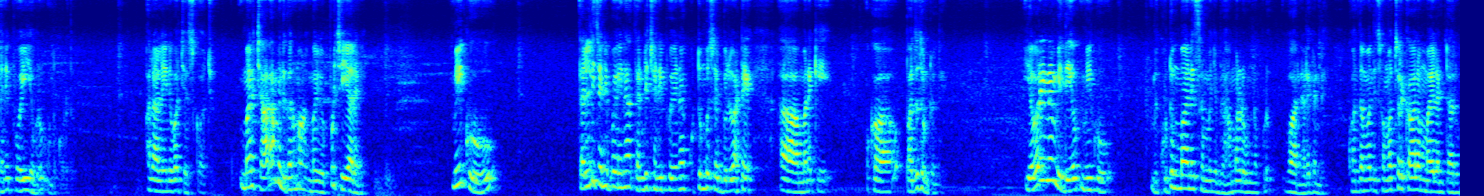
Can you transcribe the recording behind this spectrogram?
చనిపోయి ఎవరు ఉండకూడదు. అలా లేని వారు చేసుకోవచ్చు. మరి చాలామంది కనుక మేము ఎప్పుడు చేయాలని? మీకు తల్లి చనిపోయినా తండ్రి చనిపోయినా కుటుంబ సభ్యులు అంటే మనకి ఒక పద్ధతి ఉంటుంది. ఎవరైనా మీ దేవ మీకు మీ కుటుంబానికి సంబంధించిన బ్రాహ్మణుడు ఉన్నప్పుడు వారిని అడగండి. కొంతమంది సంవత్సర కాలం మైలు అంటారు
